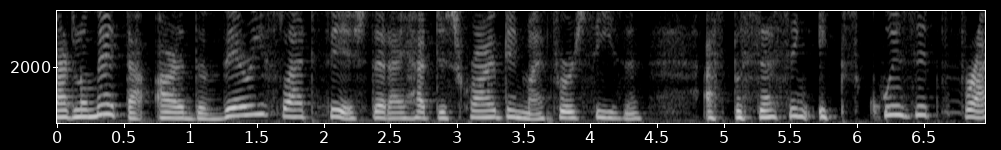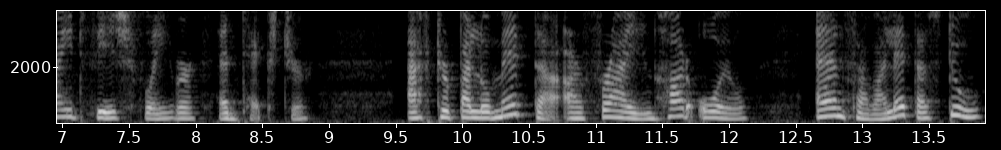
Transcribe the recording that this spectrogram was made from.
Palometa are the very flat fish that I had described in my first season as possessing exquisite fried fish flavor and texture. After palometa are fried in hot oil, and sabaletas too,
